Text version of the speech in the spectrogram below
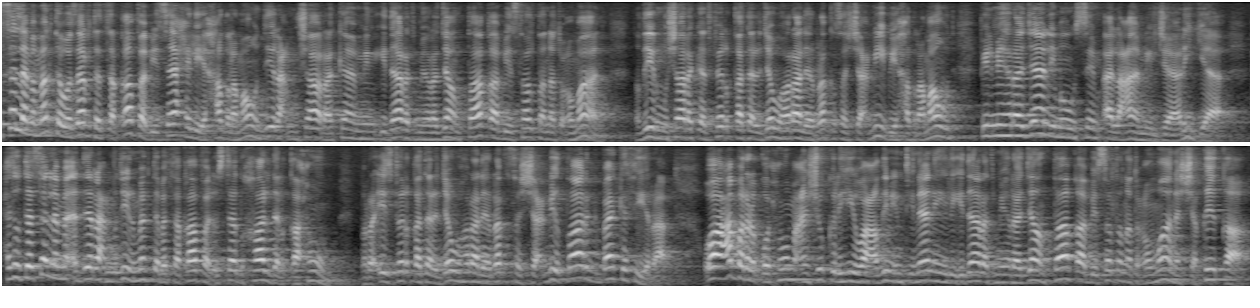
تسلم مكتب وزارة الثقافة بساحل حضرموت درع مشاركة من إدارة مهرجان طاقة بسلطنة عمان. نظير مشاركة فرقة الجوهرة للرقص الشعبي بحضرموت في المهرجان لموسم العام الجارية. حيث تسلم الدرع مدير مكتب الثقافة الأستاذ خالد القحوم من رئيس فرقة الجوهرة للرقص الشعبي طارق باكثيرة. وعبر القحوم عن شكره وعظيم امتنانه لإدارة مهرجان طاقة بسلطنة عمان الشقيقة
